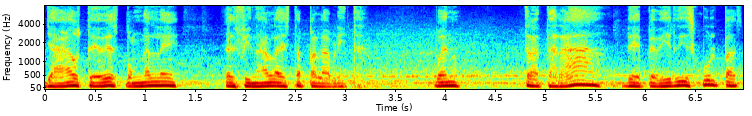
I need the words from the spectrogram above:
Ya ustedes pónganle el final a esta palabrita. Bueno, tratará de pedir disculpas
